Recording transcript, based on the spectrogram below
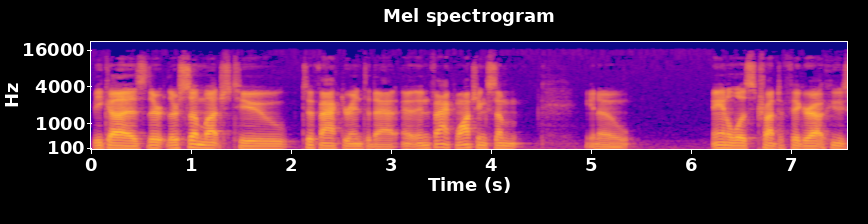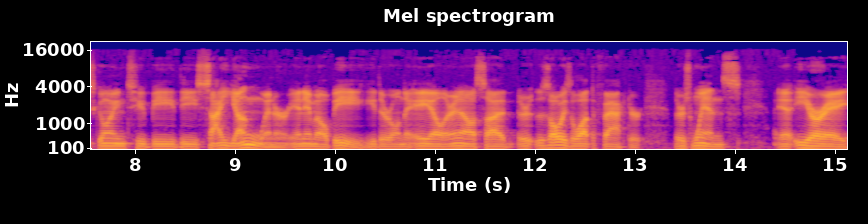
because there, there's so much to to factor into that. In fact, watching some, you know, analysts try to figure out who's going to be the Cy Young winner in MLB, either on the AL or NL side, there's always a lot to factor. There's wins, ERA,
